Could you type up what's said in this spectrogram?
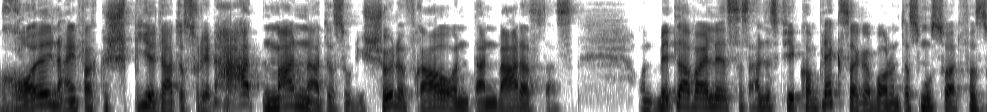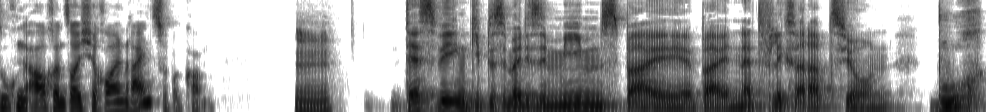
Rollen einfach gespielt. Da hattest du den harten Mann, hattest du die schöne Frau und dann war das das. Und mittlerweile ist das alles viel komplexer geworden und das musst du halt versuchen, auch in solche Rollen reinzubekommen. Mhm. Deswegen gibt es immer diese Memes bei, bei Netflix-Adaptionen. Buch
